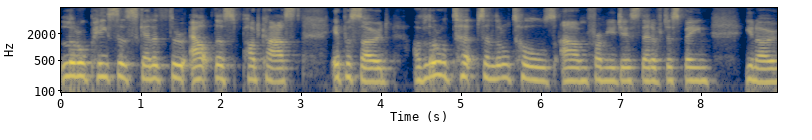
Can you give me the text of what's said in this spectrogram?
little pieces scattered throughout this podcast episode of little tips and little tools um, from you jess that have just been you know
